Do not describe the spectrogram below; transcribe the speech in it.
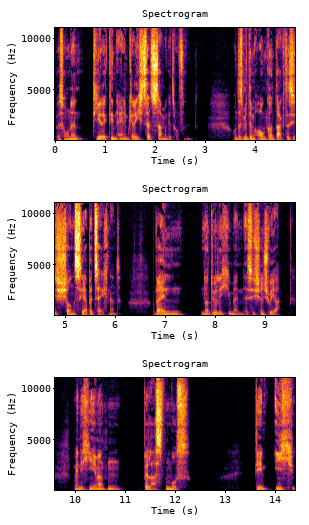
Personen direkt in einem Gerichtssaal zusammengetroffen sind. Und das mit dem Augenkontakt, das ist schon sehr bezeichnend weil natürlich, ich meine, es ist schon schwer. Wenn ich jemanden belasten muss, dem ich,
